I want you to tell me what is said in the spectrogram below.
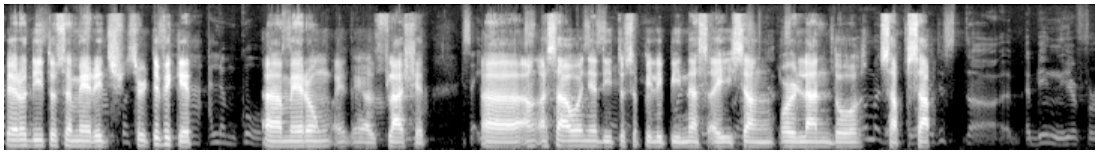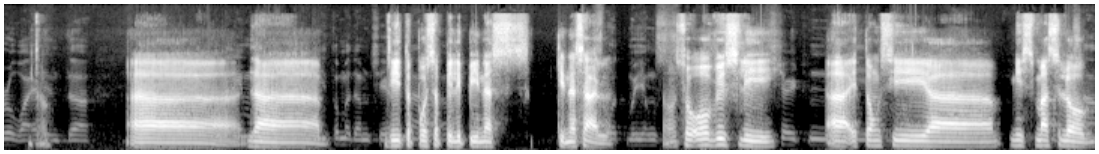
Pero dito sa marriage certificate, ah, merong, eh, I'll flash it, Ah, ang asawa niya dito sa Pilipinas ay isang Orlando Sapsap ah, na dito po sa Pilipinas kinasal. So obviously, ah, itong si ah, Miss Maslog,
